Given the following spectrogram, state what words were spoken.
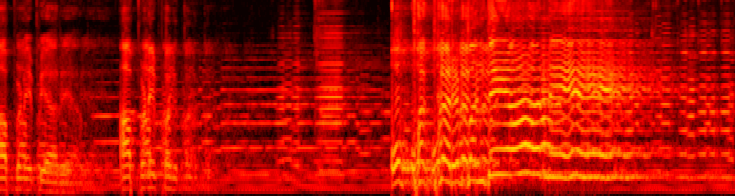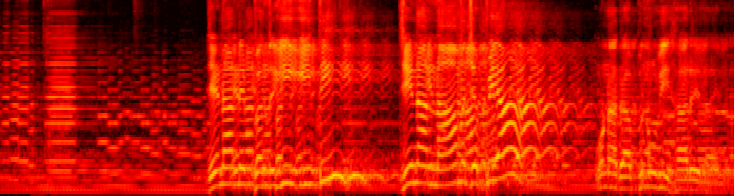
ਆਪਣੇ ਪਿਆਰਿਆਂ ਆਪਣੇ ਭਗਤਾਂ ਉਹ ਫੱਕਰ ਬੰਦਿਆਂ ਨੇ, ਜਿਨ੍ਹਾਂ ਨੇ ਬੰਦਗੀ ਕੀਤੀ, ਜਿਨ੍ਹਾਂ ਨਾਮ ਜਪਿਆ, ਉਹਨਾਂ ਰੱਬ ਨੂੰ ਵੀ ਹਾਰੇ ਲਾ ਲਿਆ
